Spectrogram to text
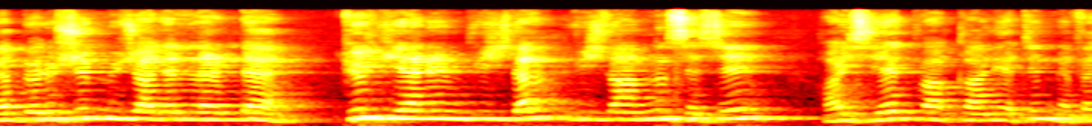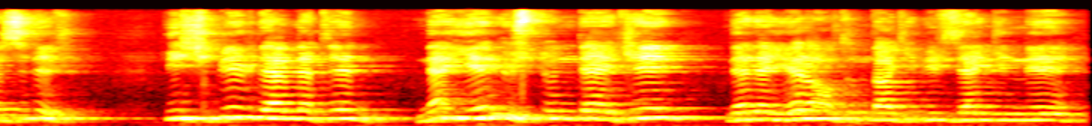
ve bölüşüm mücadelelerinde Türkiye'nin vicdan, vicdanının sesi, haysiyet ve hakkaniyetin nefesidir. Hiçbir devletin ne yer üstündeki ne de yer altındaki bir zenginliği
